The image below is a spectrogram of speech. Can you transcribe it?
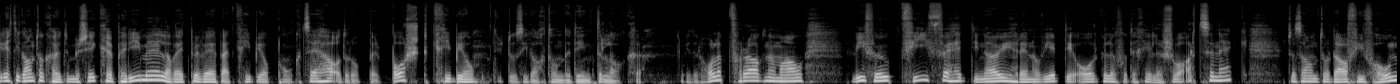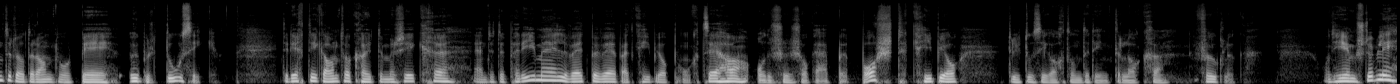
Die richtige Antwort könnt ihr mir schicken per E-Mail an wettbewerb.kibio.ch oder auch per Post Kibio 3800 Interlaken. Ich wiederhole die Frage nochmal. Wie viele Pfeifen hat die neu renovierte Orgel von der Killer Schwarzenegg? Ist das Antwort A 500 oder Antwort B über 1000? Die richtige Antwort könnt ihr mir schicken, entweder per E-Mail wettbewerb.kibio.ch oder schon schon per Post Kibio 3800 Interlaken. Viel Glück! Und hier im Stübli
